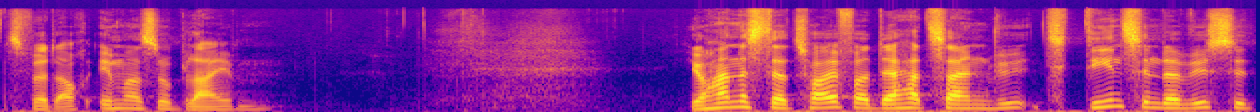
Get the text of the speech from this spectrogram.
Es wird auch immer so bleiben. Johannes der Täufer, der hat seinen Dienst in der Wüste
